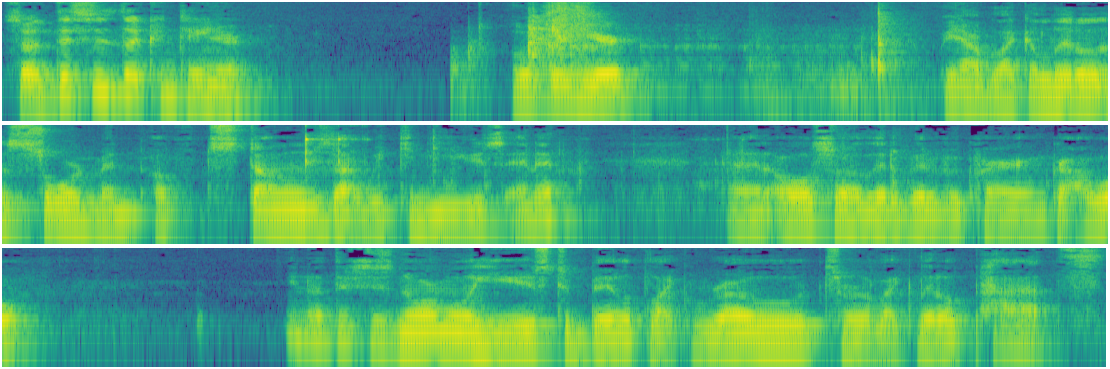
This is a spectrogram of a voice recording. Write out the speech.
So this is the container over here we have like a little assortment of stones that we can use in it and also a little bit of aquarium gravel. You know this is normally used to build like roads or like little paths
